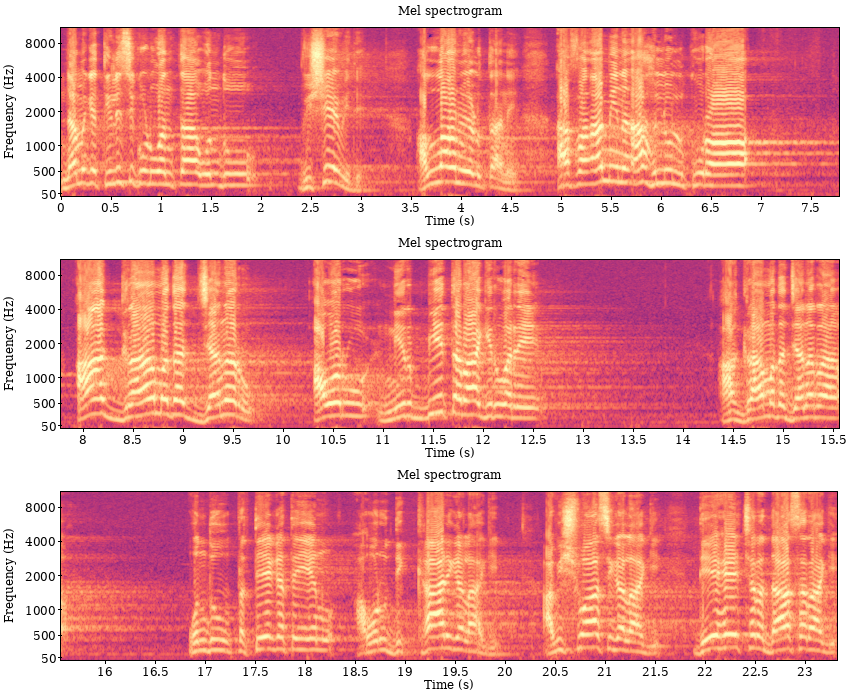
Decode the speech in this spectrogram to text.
ನಮಗೆ ತಿಳಿಸಿಕೊಡುವಂಥ ಒಂದು ವಿಷಯವಿದೆ. ಅಲ್ಲಾಹನು ಹೇಳುತ್ತಾನೆ, ಅಫ ಅಮಿನ ಅಹ್ಲುಲ್ ಕುರಾ? ಆ ಗ್ರಾಮದ ಜನರು ಅವರು ನಿರ್ಭೀತರಾಗಿರುವರೇ? ಆ ಗ್ರಾಮದ ಜನರ ಒಂದು ಪ್ರತ್ಯೇಕತೆ ಏನು? ಅವರು ಧಿಕ್ಕಾರಿಗಳಾಗಿ, ಅವಿಶ್ವಾಸಿಗಳಾಗಿ, ದೇಹೇಚ್ಛರ ದಾಸರಾಗಿ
